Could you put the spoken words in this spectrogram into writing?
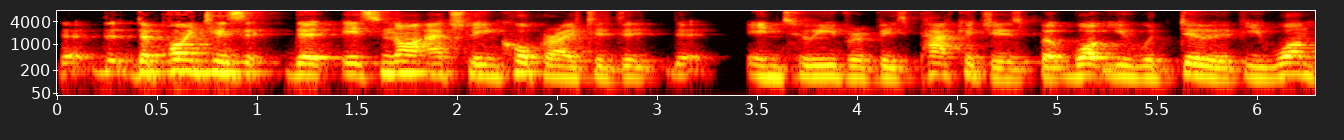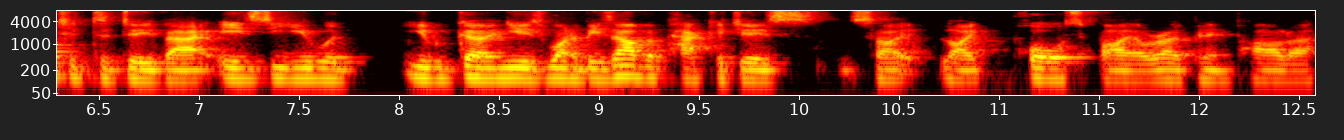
The, the, point is that it's not actually incorporated into either of these packages. But what you would do if you wanted to do that is you would you would go and use one of these other packages, so like PoreSpy or Open OpenImpala,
